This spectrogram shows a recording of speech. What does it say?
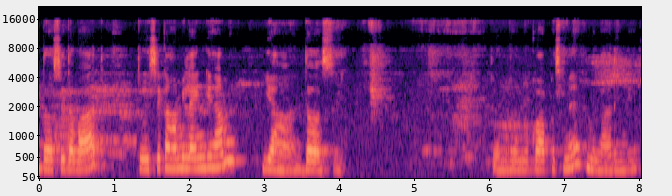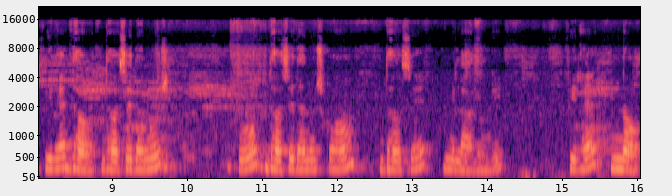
द से दवात तो इसे कहाँ मिलाएँगे हम? यहाँ, द से। तो इन दोनों को आपस में मिला देंगे। फिर है ध ध से धनुष। तो ध से धनुष को हम ध से मिला देंगे। फिर है न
